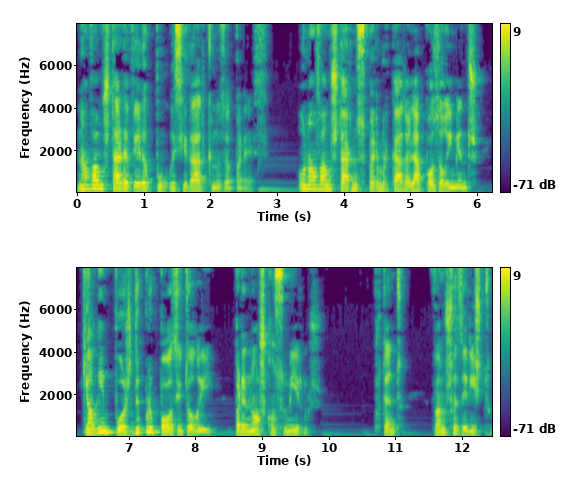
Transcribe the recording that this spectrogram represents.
não vamos estar a ver a publicidade que nos aparece, ou não vamos estar no supermercado a olhar para os alimentos que alguém pôs de propósito ali para nós consumirmos. Portanto, vamos fazer isto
